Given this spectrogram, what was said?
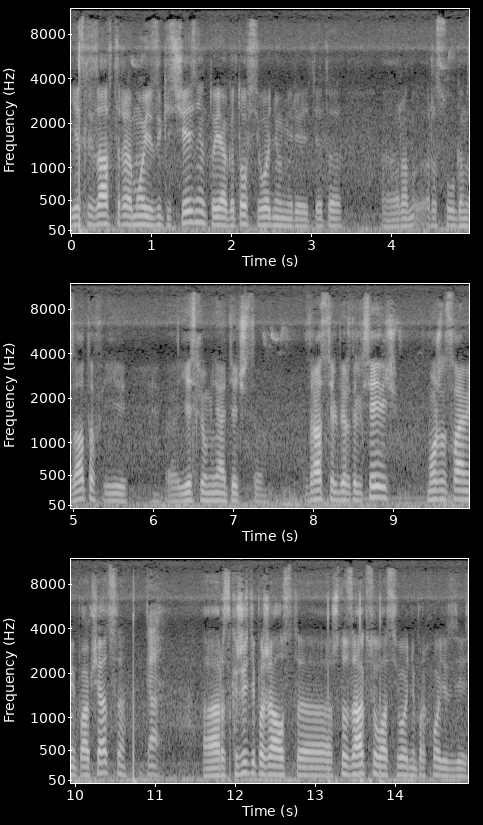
Если завтра мой язык исчезнет, то я готов сегодня умереть. Это э, Расул Гамзатов и «Есть ли у меня отечество?». Здравствуйте, Альберт Алексеевич. Можно с вами пообщаться? Да. А, Расскажите, пожалуйста, что за акция у вас сегодня проходит здесь?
